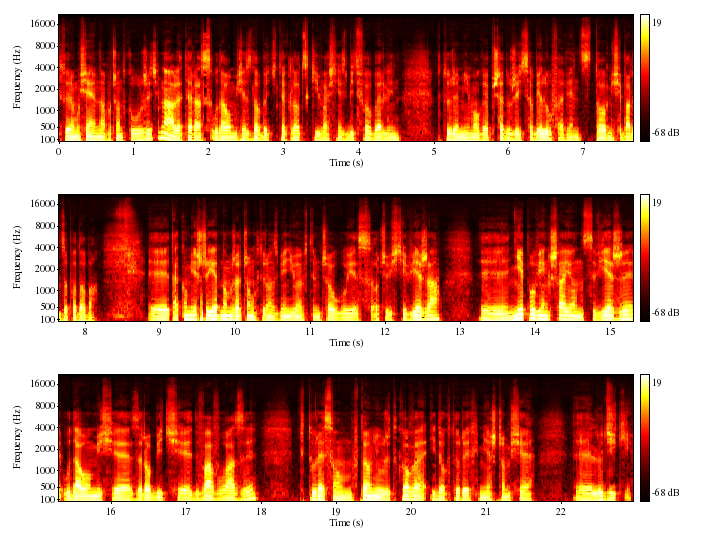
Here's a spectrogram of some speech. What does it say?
które musiałem na początku użyć, no ale teraz udało mi się zdobyć te klocki właśnie z bitwy o Berlin, którymi mogę przedłużyć sobie lufę, więc to mi się bardzo podoba. Y, Taką jeszcze jedną rzeczą, którą zmieniłem w tym czołgu jest oczywiście wieża. Y, Nie powiększając wieży, udało mi się zrobić y, dwa włazy, które są w pełni użytkowe i do których mieszczą się y, ludziki.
